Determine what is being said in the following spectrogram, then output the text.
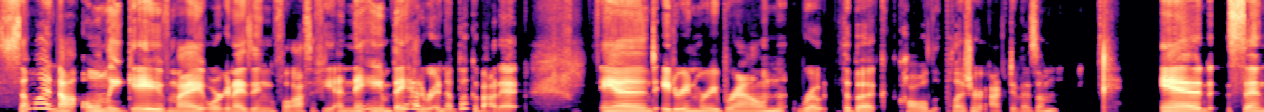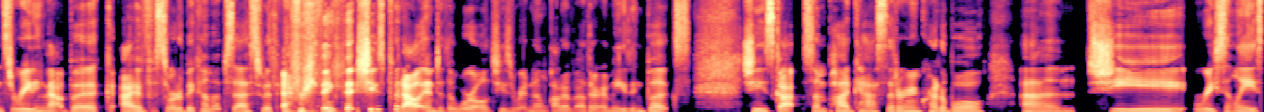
someone not only gave my organizing philosophy a name, they had written a book about it. And Adrienne Maree Brown wrote the book called Pleasure Activism. And since reading that book, I've sort of become obsessed with everything that she's put out into the world. She's written a lot of other amazing books. She's got some podcasts that are incredible. Um, she recently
